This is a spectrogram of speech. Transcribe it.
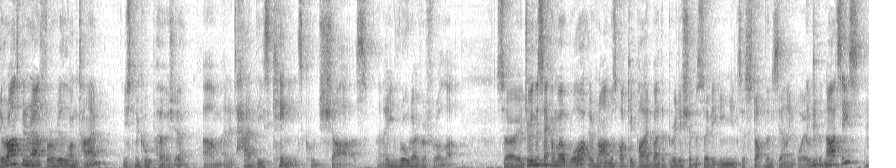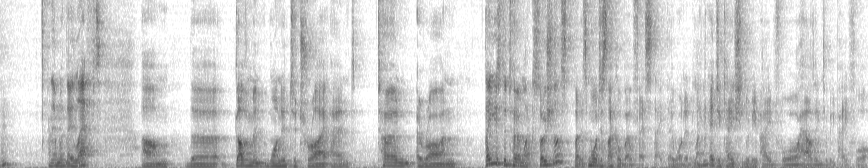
Iran's been around for a really long time. It used to be called Persia, um, and it's had these kings called Shahs, and they ruled over for a lot. So during the Second World War, Iran was occupied by the British and the Soviet Union to stop them selling oil to the Nazis. And then when they left, um, the government wanted to try and turn Iran. They used the term like socialist, but it's more just like a welfare state. They wanted like education to be paid for, housing to be paid for,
